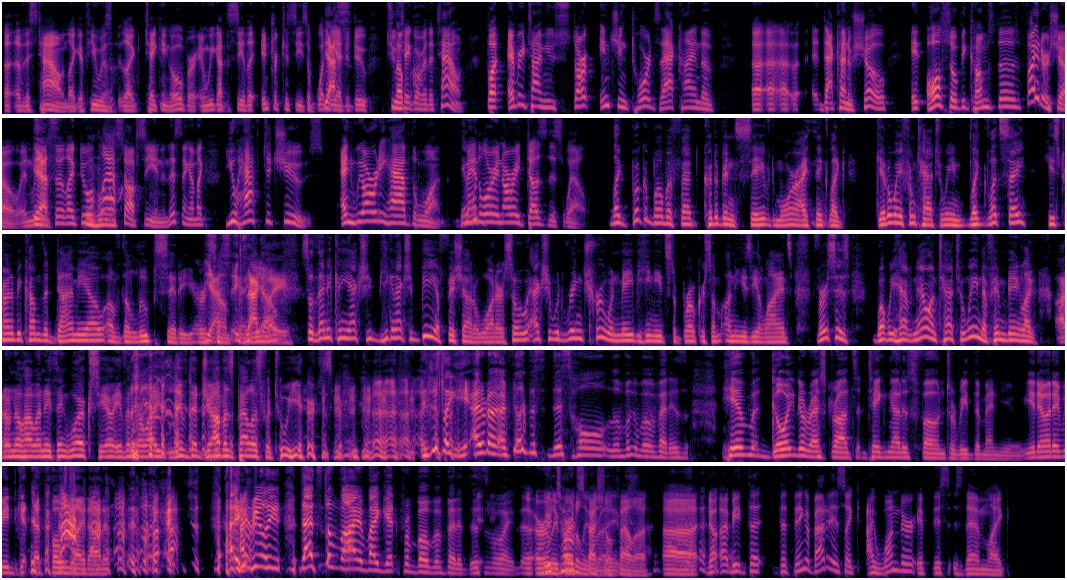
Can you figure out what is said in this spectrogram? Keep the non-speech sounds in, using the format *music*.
of this town. Like if he was like taking over, and we got to see the intricacies of what he had to do to Nope. take over the town. But every time you start inching towards that kind of uh, uh, uh, that kind of show, it also becomes the fighter show, and we Yes. have to like do a Mhm. blast off scene and this thing. I'm like, you have to choose, and we already have the one. It would- Mandalorian already does this well. like Book of Boba Fett could have been saved more. I think like get away from Tatooine. Like let's say he's trying to become the daimyo of the Loop City or yes, something. you exactly. know? So then he can actually he can actually be a fish out of water. So it actually would ring true, and maybe he needs to broker some uneasy alliance versus what we have now on Tatooine of him being like, I don't know how anything works here, even though I *laughs* lived at Jabba's palace for two years. it's just like I don't know. I feel like this this whole the book of Boba Fett is him going to restaurants and taking out his phone to read the menu. You know what I mean? Getting that phone light on it. *laughs* like, I, just, I, I- *laughs* really that's the vibe I get from Boba Fett at this point. the early totally bird special right. fella. *laughs* Uh, no, I mean the the thing about it is like I wonder if this is them like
